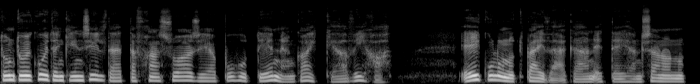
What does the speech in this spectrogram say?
Tuntui kuitenkin siltä, että Françoisia puhutti ennen kaikkea viha. Ei kulunut päivääkään, ettei hän sanonut,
